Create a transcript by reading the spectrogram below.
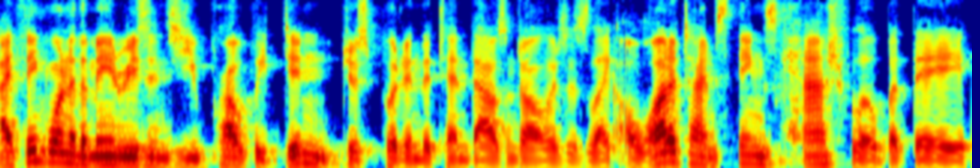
I think one of the main reasons you probably didn't just put in the ten thousand dollars is like a lot of times things cash flow, but they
